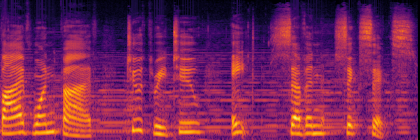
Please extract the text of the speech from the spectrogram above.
515 232 8766.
